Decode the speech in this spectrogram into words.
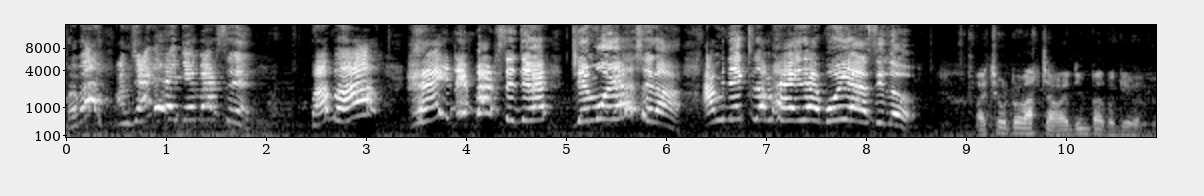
বাবা! আমি জানি না কে পারছে। বাবা হেই রে পারছে যে? যে মরে আছে গা। আমি দেখলাম হেই রে বই আছিল। ওই ছোট বাচ্চা ওই ডিম পারব কীভাবে?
